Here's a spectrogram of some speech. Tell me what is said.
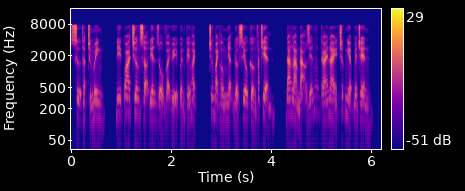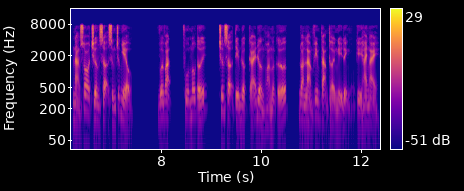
Sự thật chứng minh đi qua trương sợ điên rồ vậy ủy quyền kế hoạch, trương bạch hồng nhận được siêu cường phát triển, đang làm đạo diễn cái này chức nghiệp bên trên, nàng so trương sợ xứng trước nhiều. Vừa vặn, phụ mẫu tới, trương sợ tìm được cái đường hoàng ngược cớ, đoàn làm phim tạm thời nghỉ định kỳ hai ngày.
